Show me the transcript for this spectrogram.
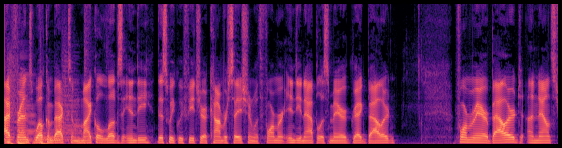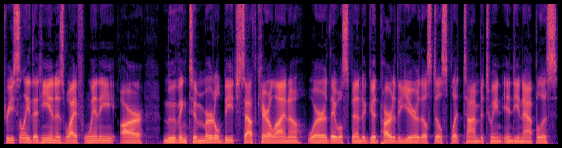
Hi, friends. Welcome back to Michael Loves Indy. This week we feature a conversation with former Indianapolis Mayor Greg Ballard. Former Mayor Ballard announced recently that he and his wife Winnie are moving to Myrtle Beach, South Carolina, where they will spend a good part of the year. They'll still split time between Indianapolis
